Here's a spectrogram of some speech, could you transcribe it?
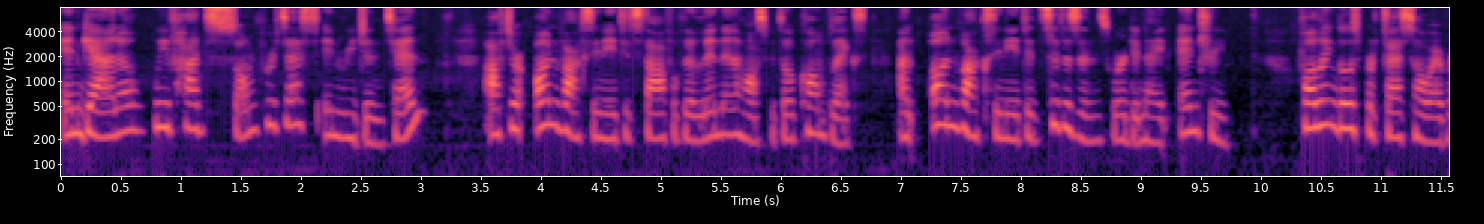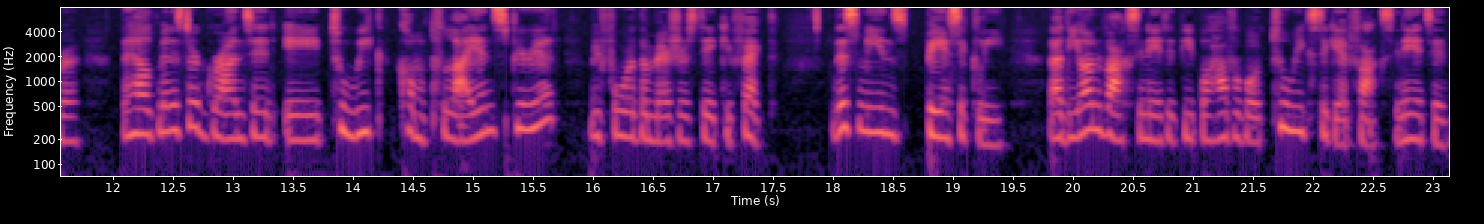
In Guyana, we've had some protests in Region 10 after unvaccinated staff of the Linden Hospital complex and unvaccinated citizens were denied entry. Following those protests, however, the health minister granted a two week compliance period before the measures take effect. This means basically that the unvaccinated people have about two weeks to get vaccinated.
